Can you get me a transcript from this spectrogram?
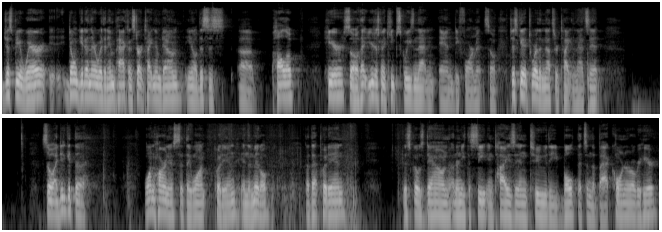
just be aware, don't get in there with an impact and start tightening them down. You know, this is uh, hollow here. So that you're just going to keep squeezing that and, and deform it. So just get it to where the nuts are tight and that's it. So I did get the one harness that they want put in, in the middle. Got that put in. This goes down underneath the seat and ties into the bolt that's in the back corner over here.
